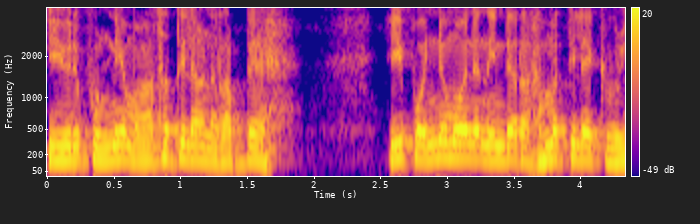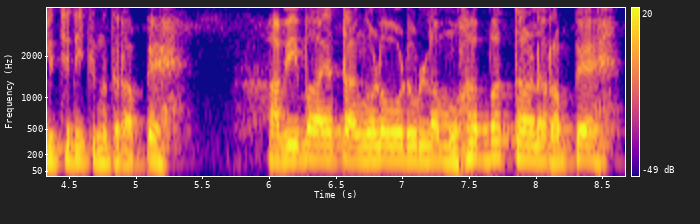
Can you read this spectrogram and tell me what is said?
ഈ ഒരു പുണ്യമാസത്തിലാണ് റബ്ബെ ഈ പൊന്നുമോനെ നിന്റെ റഹ്മത്തിലേക്ക് വിളിച്ചിരിക്കുന്നത് റബ്ബെ. ഹബീബായ തങ്ങളോടുള്ള മുഹബത്താണ് റബ്ബെ.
